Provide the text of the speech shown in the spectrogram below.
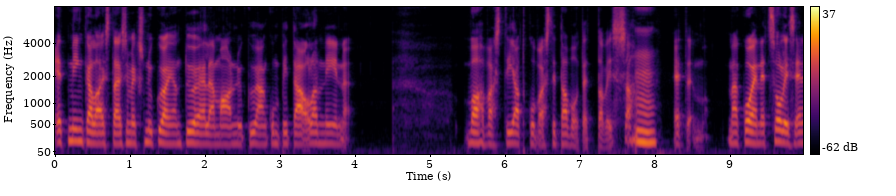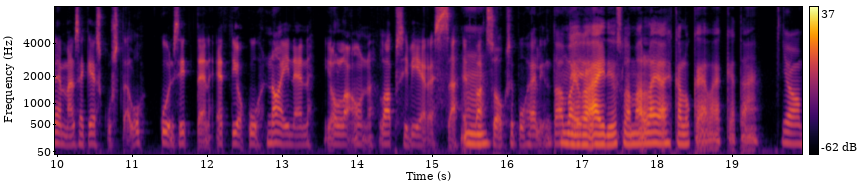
et minkälaista esimerkiksi nykyajan työelämä on nykyään, kun pitää olla niin vahvasti jatkuvasti tavoitettavissa. Mm. Että mä koen, että se olisi enemmän se keskustelu kuin sitten, että joku nainen, jolla on lapsi vieressä, että mm. katsooko se puhelinta vai Joka ei. äitiyslomalla ja ehkä lukee vaikka jotain. Joo.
